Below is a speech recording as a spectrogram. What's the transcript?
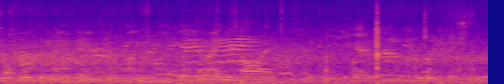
what will be. The brain tired, become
